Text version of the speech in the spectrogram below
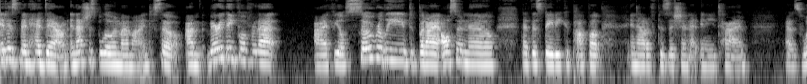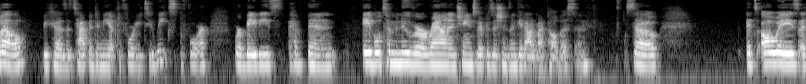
it has been head down, and that's just blowing my mind. So I'm very thankful for that. I feel so relieved, but I also know that this baby could pop up and out of position at any time as well, because it's happened to me up to 42 weeks before, where babies have been able to maneuver around and change their positions and get out of my pelvis. And so it's always a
